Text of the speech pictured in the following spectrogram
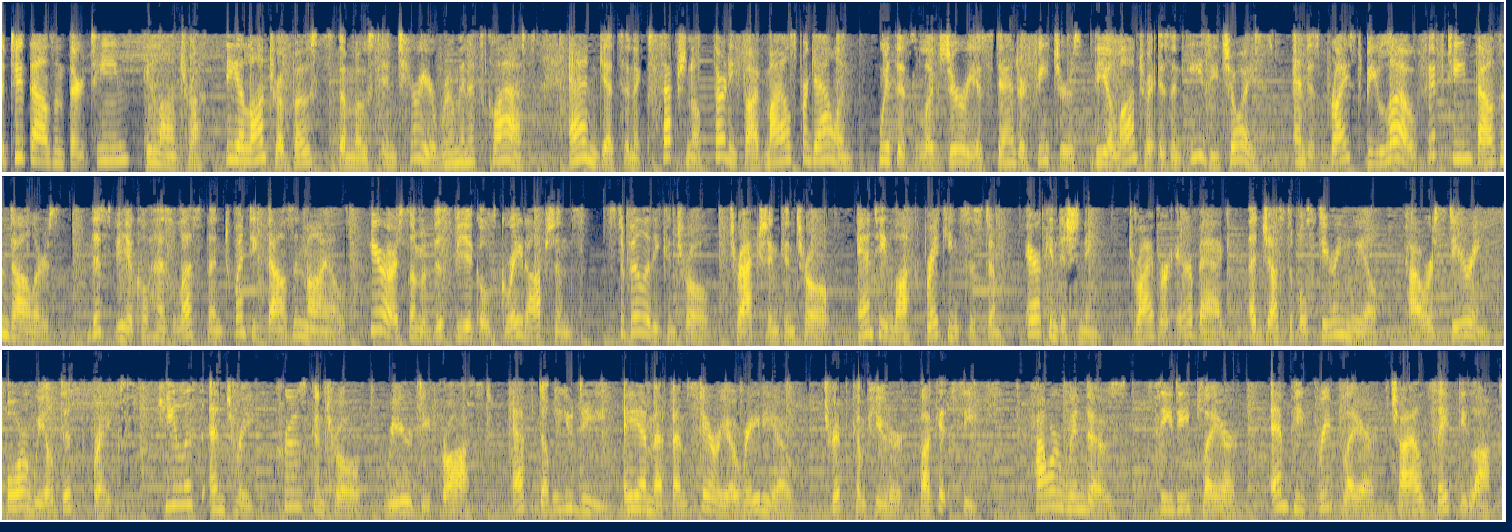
The 2013 Elantra. The Elantra boasts the most interior room in its class and gets an exceptional 35 miles per gallon. With its luxurious standard features, the Elantra is an easy choice and is priced below $15,000. This vehicle has less than 20,000 miles. Here are some of this vehicle's great options. Stability control, traction control, anti-lock braking system, air conditioning, driver airbag, adjustable steering wheel, power steering, four-wheel disc brakes, keyless entry, cruise control, rear defrost, FWD, AM FM stereo radio, trip computer, bucket seats, power windows, CD player, MP3 player, child safety locks,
